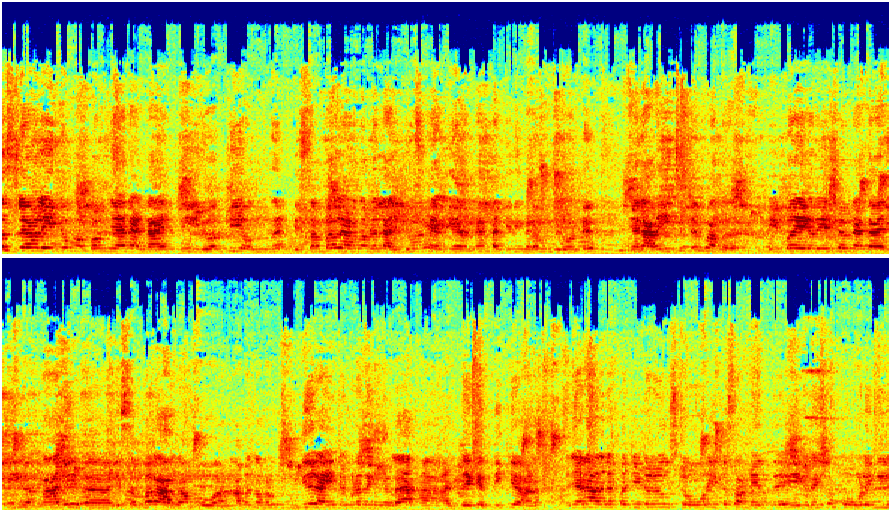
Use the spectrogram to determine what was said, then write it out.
അസ്സലാമലൈക്കും. അപ്പം ഞാൻ രണ്ടായിരത്തി ഇരുപത്തി ഒന്ന് ഡിസംബറിലാണ് നമ്മുടെ ലല്ലു ഹെയർ കെയറിനെ പറ്റി നിങ്ങളുടെ മുമ്പിലോട്ട് ഞാൻ അറിയിച്ചിട്ട് വന്നത്. ഇപ്പൊ ഏകദേശം രണ്ടായിരത്തി ഇരുപത്തിനാല് ഡിസംബർ ആകാൻ പോവാണ്. അപ്പൊ നമ്മൾ പുതിയൊരു ഐറ്റം കൂടെ നിങ്ങളുടെ അടുത്തേക്ക് എത്തിക്കുകയാണ്. ഞാൻ അതിനെ പറ്റിയിട്ടൊരു സ്റ്റോറി ഇട്ട സമയത്ത് ഏകദേശം പോളിംഗിൽ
